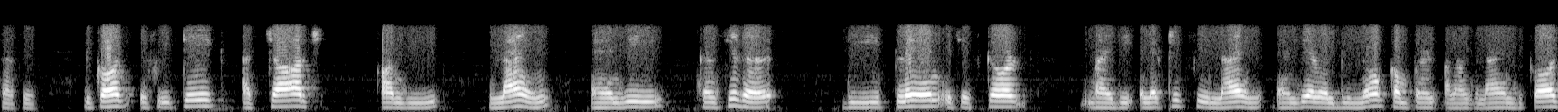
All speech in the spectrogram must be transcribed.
surface. Because if we take a charge on the line and we consider the plane which is covered by the electric field line and there will be no component along the line because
